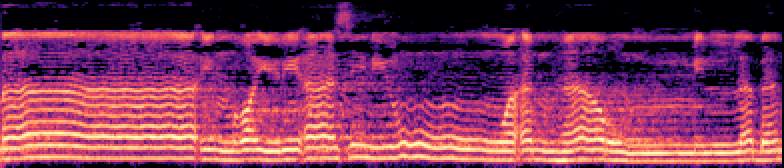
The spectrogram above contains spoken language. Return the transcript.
ماء غير آسن وأنهار من لبن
